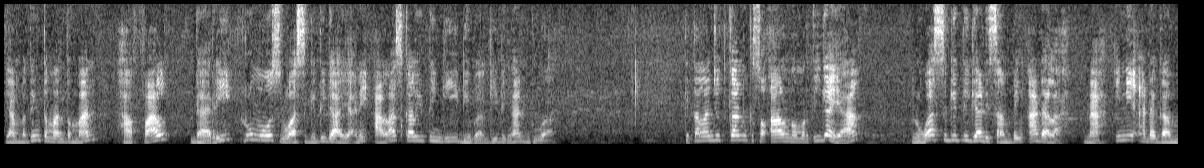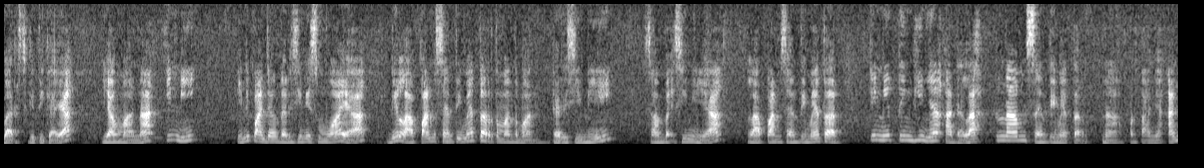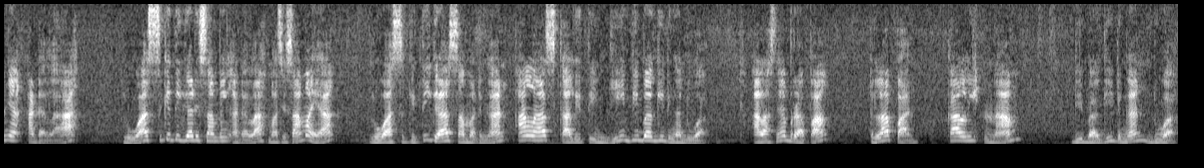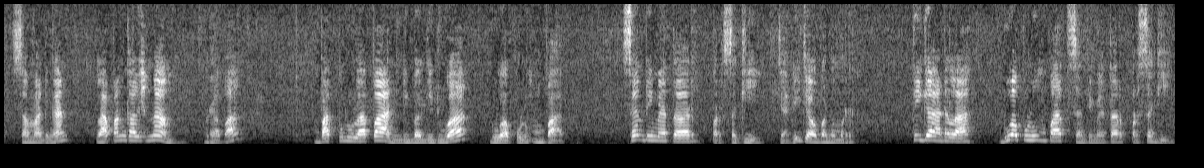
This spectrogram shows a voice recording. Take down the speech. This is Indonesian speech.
Yang penting teman-teman hafal dari rumus luas segitiga yakni alas kali tinggi dibagi dengan 2. Kita lanjutkan ke soal nomor 3 ya. Luas segitiga di samping adalah. Nah, ini ada gambar segitiga ya. Yang mana ini ini panjang dari sini semua ya. Ini 8 cm teman-teman. Dari sini sampai sini ya 8 cm ini tingginya adalah 6 cm nah pertanyaannya adalah luas segitiga di samping adalah masih sama ya? Luas segitiga sama dengan alas kali tinggi dibagi dengan 2 alasnya berapa? 8 kali 6 dibagi dengan 2 sama dengan 8 kali 6 berapa? 48 dibagi 2 24 cm persegi. Jadi jawaban nomor 3 adalah 24 cm persegi.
